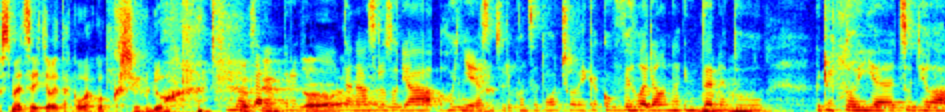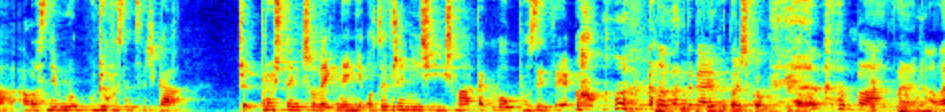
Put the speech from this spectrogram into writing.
jsme cítili takovou jako křivdu. No Jasně, ta první, jo, jo. ta nás rozhodila hodně. Já jsem si dokonce toho člověka jako vyhledala na internetu, Mm-hmm. kdo to je, co dělá. A vlastně v duchu jsem si říkala, "Pře- proč ten člověk není otevřenější, když má takovou pozici, jako jsem taková jako trošku blázen, ale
